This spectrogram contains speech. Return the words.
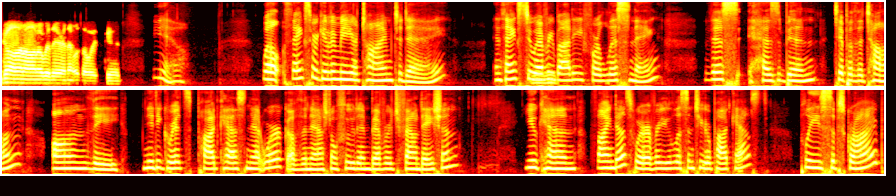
going on over there, and that was always good. Yeah. Well, thanks for giving me your time today. And thanks to mm-hmm. everybody for listening. This has been Tip of the Tongue on the Nitty Grits Podcast Network of the National Food and Beverage Foundation. You can find us wherever you listen to your podcasts. Please subscribe.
